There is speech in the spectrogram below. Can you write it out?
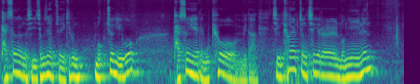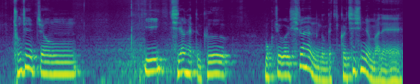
달성하는 것이 이 정전협정의 기본 목적이고 달성해야 될 목표입니다. 지금 평화협정 체결을 논의는 정전협정이 지향했던 그 목적을 실현하는 겁니다. 거의 70년 만에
